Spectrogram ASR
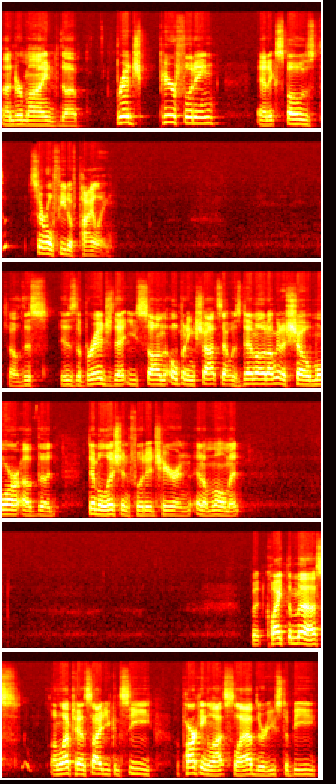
undermined the bridge pier footing, and exposed several feet of piling. So this is the bridge that you saw in the opening shots that was demoed. I'm going to show more of the demolition footage here in, in a moment. But quite the mess. On the left-hand side, you can see a parking lot slab. There used to be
